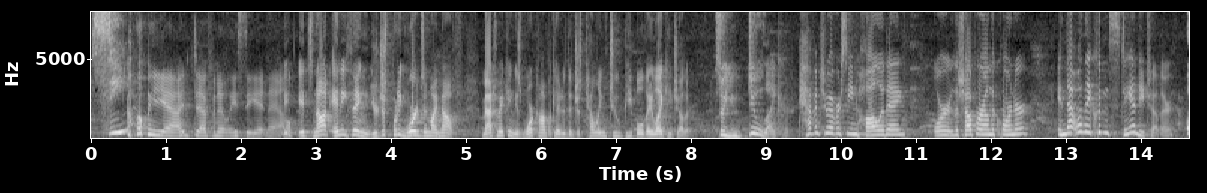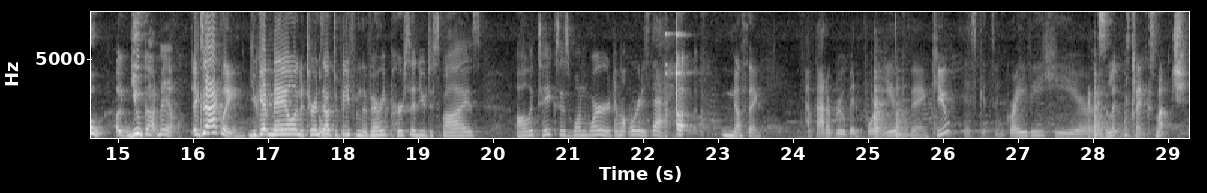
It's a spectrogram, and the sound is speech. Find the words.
See? Oh yeah, I definitely see it now. It- it's not anything. You're just putting words in my mouth. Matchmaking is more complicated than just telling two people they like each other. So you do like her? Haven't you ever seen Holiday or The Shop Around the Corner? In that one, they couldn't stand each other. Oh, uh, you've got mail. Exactly. You get mail, and it turns out to be from the very person you despise. All it takes is one word. And what word is that? Uh, nothing. I've got a Reuben for you. Thank you. Biscuits and gravy here. Excellent. Thanks much.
